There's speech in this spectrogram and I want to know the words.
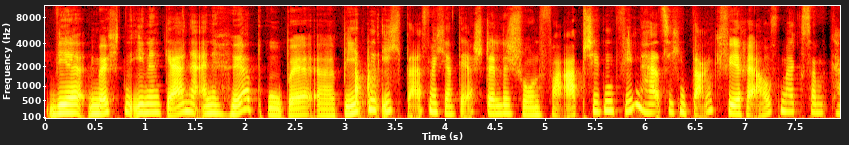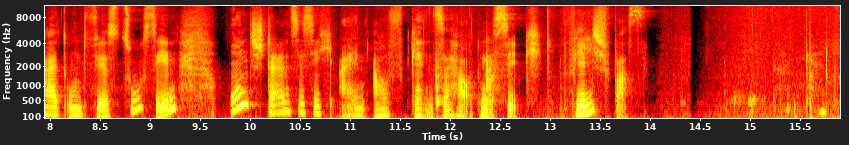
Wir möchten Ihnen gerne eine Hörprobe äh, bieten. Ich darf mich an der Stelle schon verabschieden. Vielen herzlichen Dank für Ihre Aufmerksamkeit Aufmerksamkeit und fürs Zusehen und stellen Sie sich ein auf Gänsehautmusik. Viel Spaß! Danke.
